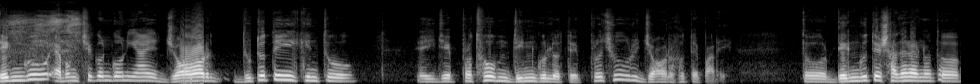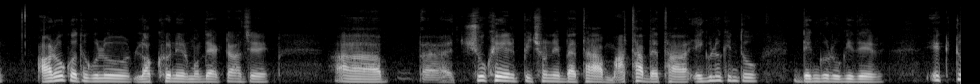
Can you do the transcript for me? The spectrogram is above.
ডেঙ্গু এবং চিকনগুনিয়ায় জ্বর দুটোতেই কিন্তু এই যে প্রথম দিনগুলোতে প্রচুর জ্বর হতে পারে। তো ডেঙ্গুতে সাধারণত আরও কতগুলো লক্ষণের মধ্যে একটা আছে চোখের পিছনে ব্যথা, মাথা ব্যথা, এগুলো কিন্তু ডেঙ্গু রুগীদের একটু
